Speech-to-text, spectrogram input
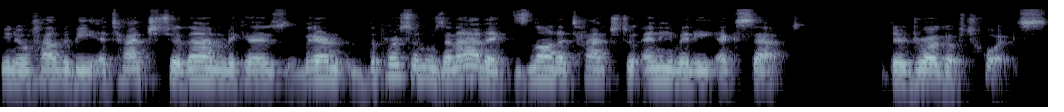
you know how to be attached to them because they're the person who's an addict is not attached to anybody except their drug of choice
